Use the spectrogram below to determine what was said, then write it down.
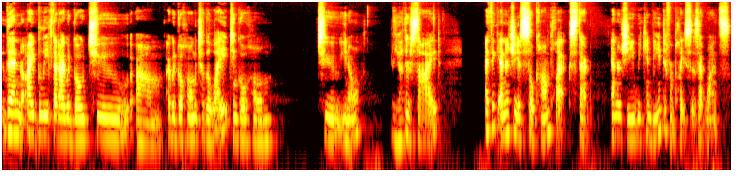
Then I believe that I would go to um, I would go home to the light and go home to you know the other side. I think energy is so complex that energy we can be in different places at once.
